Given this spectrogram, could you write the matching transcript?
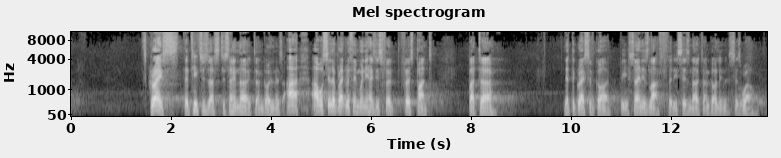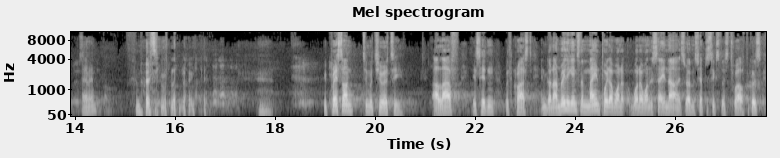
It's grace that teaches us to say no to ungodliness. I, I will celebrate with him when he has his first, first punt. But uh, let the grace of God be so in his life that he says no to ungodliness as well. Amen. Mercy for the drunk. we press on to maturity. Our life is hidden with Christ in God. I'm really getting to the main point of what I want to say now. It's Romans chapter 6, verse 12. Because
